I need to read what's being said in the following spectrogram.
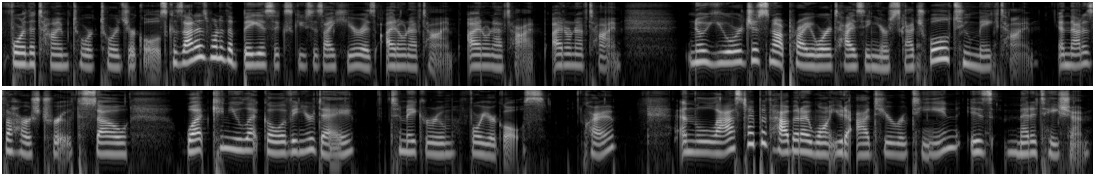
for the time to work towards your goals? Because that is one of the biggest excuses I hear is I don't have time. I don't have time. I don't have time. No, you're just not prioritizing your schedule to make time. And that is the harsh truth. So, what can you let go of in your day to make room for your goals? Okay. And the last type of habit I want you to add to your routine is meditation.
